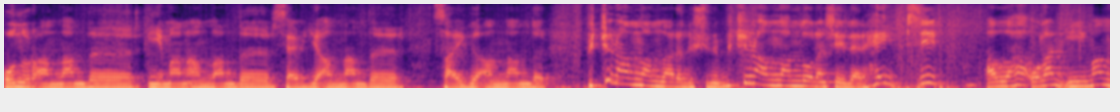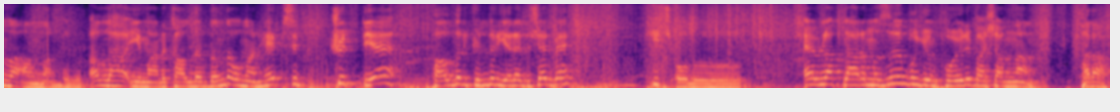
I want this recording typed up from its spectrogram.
Onur anlamdır, iman anlamdır, sevgi anlamdır, saygı anlamdır. Bütün anlamları düşünün. Bütün anlamlı olan şeyler hepsi Allah'a olan imanla anlam bulur. Allah'a imanı kaldırdığında onların hepsi küt diye paldır küldür yere düşer ve hiç olur. Evlatlarımızı bugün Poyri Paşam'dan taraf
